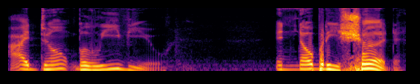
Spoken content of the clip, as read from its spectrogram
I don't believe you. And nobody should.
